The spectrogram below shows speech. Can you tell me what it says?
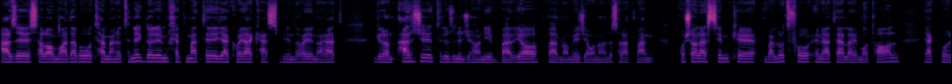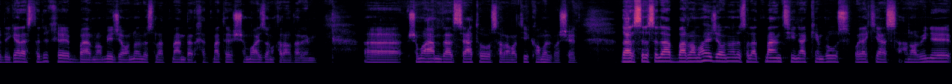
عرض سلام و ادب و تمنات نیک داریم. خدمت یک و یک از بیننده های نهایت گران ارج تلویزیون جهانی بریا. برنامه جوانان رسالتمند. خوشحال هستیم که به لطف و عنایت الله متعال یک بار دیگر از طریق برنامه جوانان رسالتمند در خدمت شما ایزان قرار داریم. شما هم در صحت و سلامتی کامل باشید. در سلسله برنامه های جوانان رسالتمند تینک امروز با یکی از عناوین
